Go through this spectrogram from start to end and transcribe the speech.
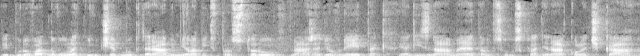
vybudovat novou letní učebnu, která by měla být v prostoru nářadovny, tak jak ji známe, tam jsou uskladněná kolečka,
